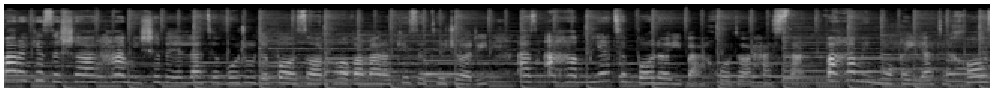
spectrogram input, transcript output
مراکز شهر همیشه به علت وجود بازارها و مراکز تجاری از اهمیت بالایی برخوردار هستند و همین موقعیت خاص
